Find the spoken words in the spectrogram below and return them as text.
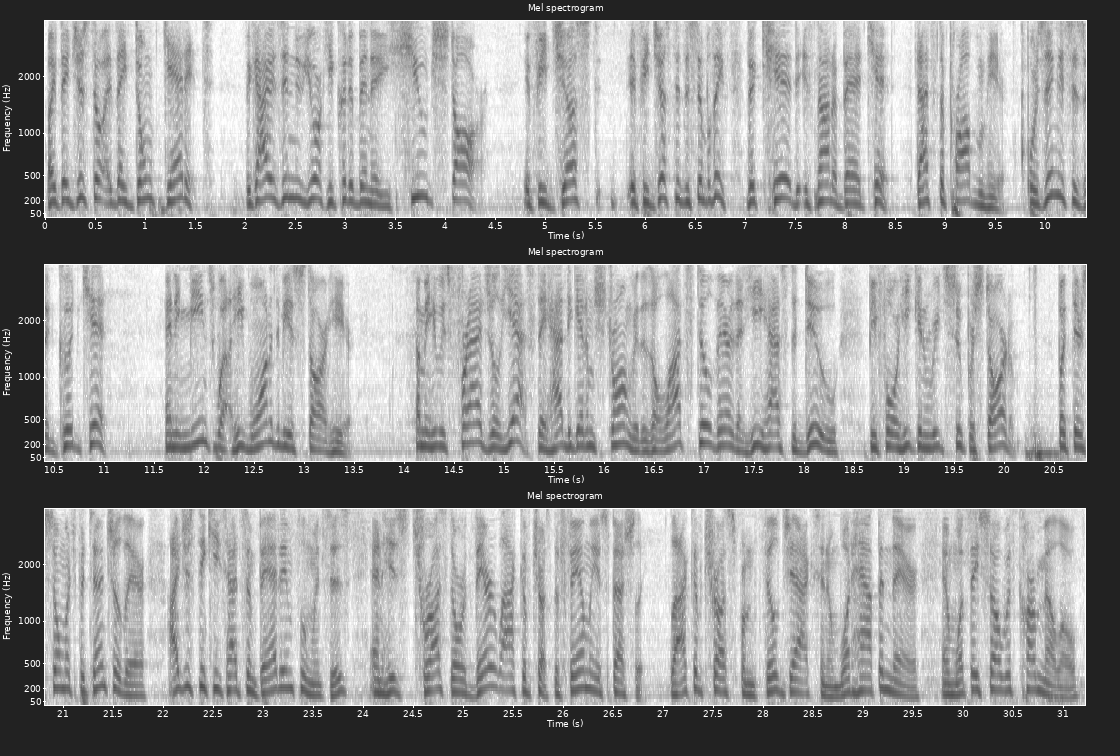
Like, they just don't, they don't get it. The guy is in New York. He could have been a huge star if he just, if he just did the simple things. The kid is not a bad kid. That's the problem here. Porzingis is a good kid, and he means well. He wanted to be a star here. I mean, he was fragile. Yes, they had to get him stronger. There's a lot still there that he has to do before he can reach superstardom. But there's so much potential there. I just think he's had some bad influences, and his trust, or their lack of trust, the family especially, lack of trust from Phil Jackson and what happened there and what they saw with Carmelo,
